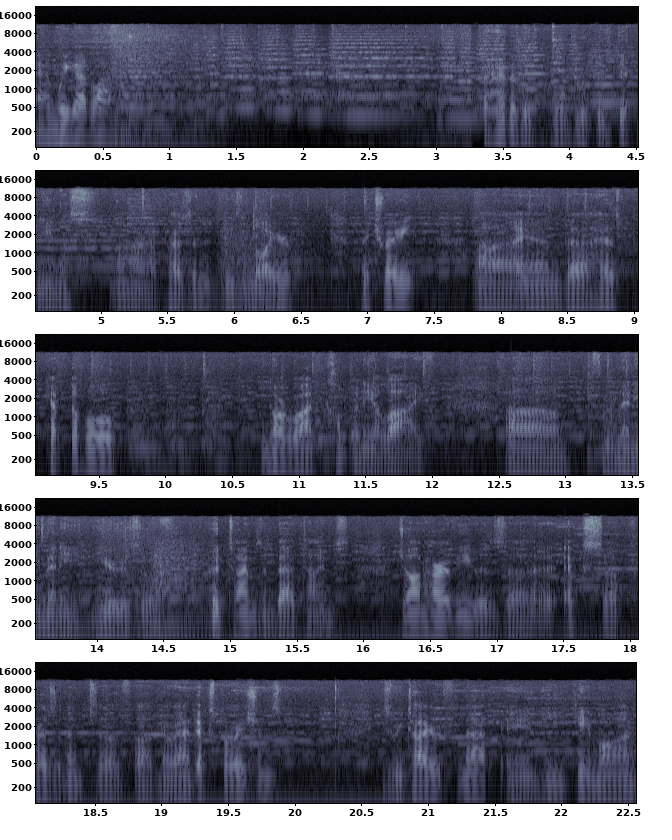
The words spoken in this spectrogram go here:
and we got lucky. The head of the whole group is Dick Nemis, our president. He's a lawyer by trade uh, and uh, has kept the whole Noront company alive um, through many, many years of good times and bad times. John Harvey was uh, ex-president of uh, Explorations. He's retired from that, and he came on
